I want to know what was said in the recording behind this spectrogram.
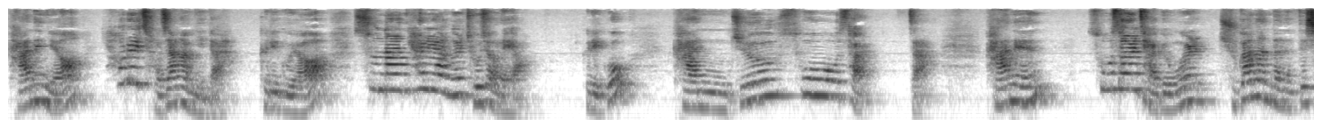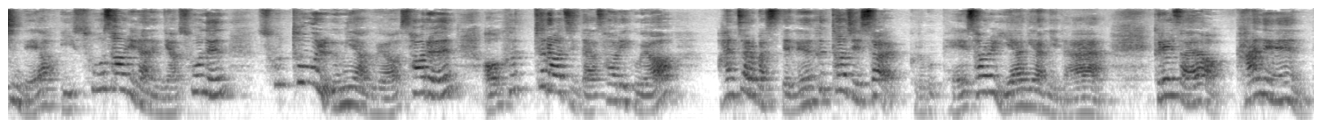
간은요, 혈을 저장합니다. 그리고요, 순환 혈량을 조절해요. 그리고 간주소설. 자, 간은 소설 작용을 주관한다는 뜻인데요. 이 소설이라는요. 소는 소통을 의미하고요. 설은 어, 흐트러지다 설이고요. 한자로 봤을 때는 흩어질 설 그리고 배설을 이야기합니다. 그래서요. 간은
